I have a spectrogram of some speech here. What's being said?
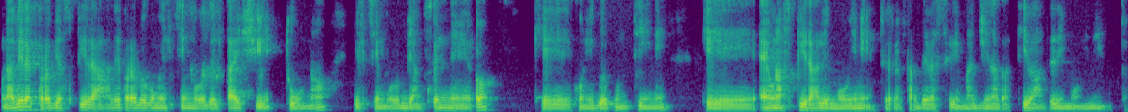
una vera e propria spirale, proprio come il simbolo del Tai Chi Tu, no? il simbolo bianco e nero, che, con i due puntini, che è una spirale in movimento, in realtà deve essere immaginata attivata ed in movimento.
